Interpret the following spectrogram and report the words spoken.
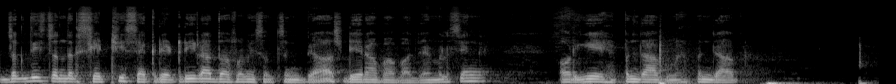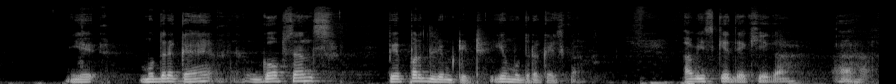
जगदीश चंद्र सेठी सेक्रेटरी राधा स्वामी सत्संग व्यास, डेरा बाबा जयमल सिंह, और ये है पंजाब में, पंजाब। ये मुद्रक है गोपसेंस पेपर लिमिटेड, ये मुद्रक है इसका। अब इसके देखिएगा। हाँ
